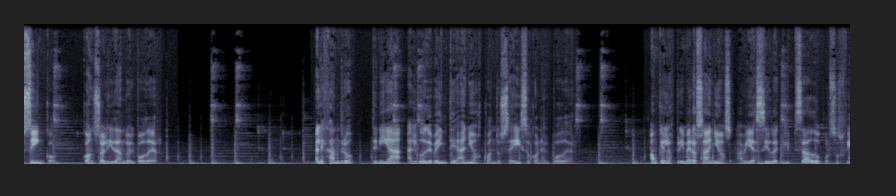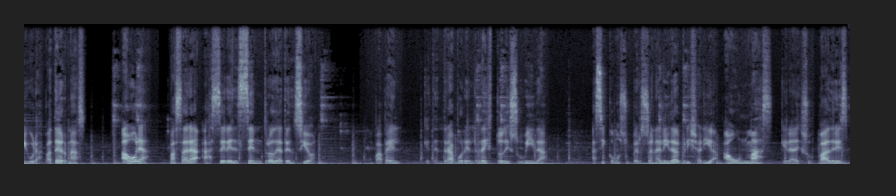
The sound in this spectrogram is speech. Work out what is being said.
5. Consolidando el poder. Alejandro tenía algo de 20 años cuando se hizo con el poder. Aunque en los primeros años había sido eclipsado por sus figuras paternas, ahora pasará a ser el centro de atención, un papel que tendrá por el resto de su vida, así como su personalidad brillaría aún más que la de sus padres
